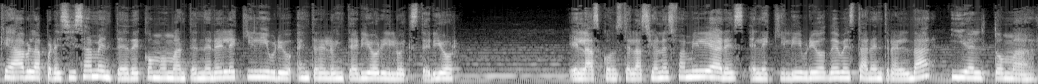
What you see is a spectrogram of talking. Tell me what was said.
que habla precisamente de cómo mantener el equilibrio entre lo interior y lo exterior. En las constelaciones familiares, el equilibrio debe estar entre el dar y el tomar,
